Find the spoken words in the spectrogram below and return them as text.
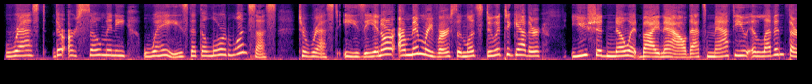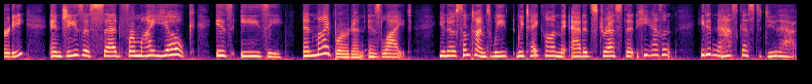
rest. There are so many ways that the Lord wants us to rest easy. And our, our memory verse, and let's do it together, you should know it by now. That's Matthew 11:30, and Jesus said, "For my yoke is easy and my burden is light." You know, sometimes we we take on the added stress that he hasn't he didn't ask us to do that.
